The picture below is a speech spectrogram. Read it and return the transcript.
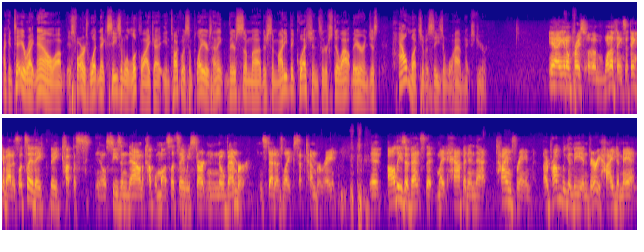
I can tell you right now, uh, as far as what next season will look like, uh, in talking with some players, I think there's some uh, there's some mighty big questions that are still out there, and just how much of a season we'll have next year. Yeah, you know, Price. Um, one of the things to think about is, let's say they they cut the you know season down a couple months. Let's say we start in November instead of like September, right? It, all these events that might happen in that time frame are probably going to be in very high demand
